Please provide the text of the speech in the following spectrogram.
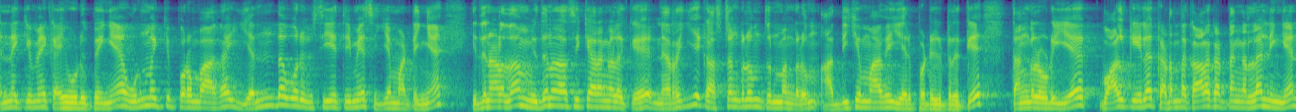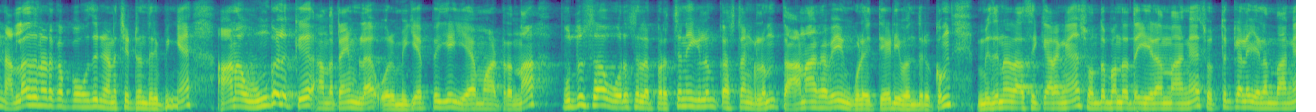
என்றைக்குமே கை கொடுப்பீங்க உண்மைக்கு புறம்பாக எந்த ஒரு விஷயத்தையுமே செய்ய மாட்டீங்க. இதனால தான் மிதுன ராசிக்காரங்களுக்கு நிறைய கஷ்டங்களும் துன்பங்களும் அதிகமாகவே ஏற்பட்டுக்கிட்டு இருக்கு. தங்களுடைய வாழ்க்கையில் கடந்த காலகட்டங்களில் நீங்கள் நல்லது நடக்க போகுதுன்னு நினச்சிட்டு இருந்திருப்பீங்க. ஆனால் உங்களுக்கு அந்த டைமில் ஒரு மிகப்பெரிய ஏமாற்றம் தான். புதுசாக ஒரு சில பிரச்சனைகளும் கஷ்டங்களும் தானாகவே உங்களை தேடி வந்திருக்கும். மிதுன ராசிக்காரங்க சொந்த பந்தத்தை இழந்தாங்க சொத்துக்களை இழந்தாங்க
